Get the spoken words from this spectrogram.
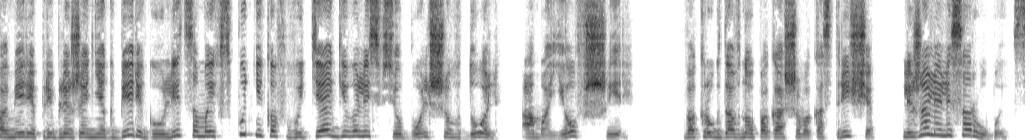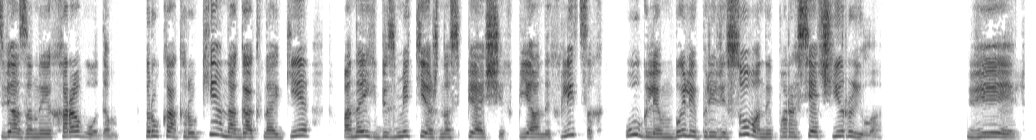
По мере приближения к берегу лица моих спутников вытягивались все больше вдоль, а мое вширь. Вокруг давно погасшего кострища лежали лесорубы, связанные хороводом, рука к руке, нога к ноге, а на их безмятежно спящих пьяных лицах углем были пририсованы поросячьи рыла. «Вель!»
